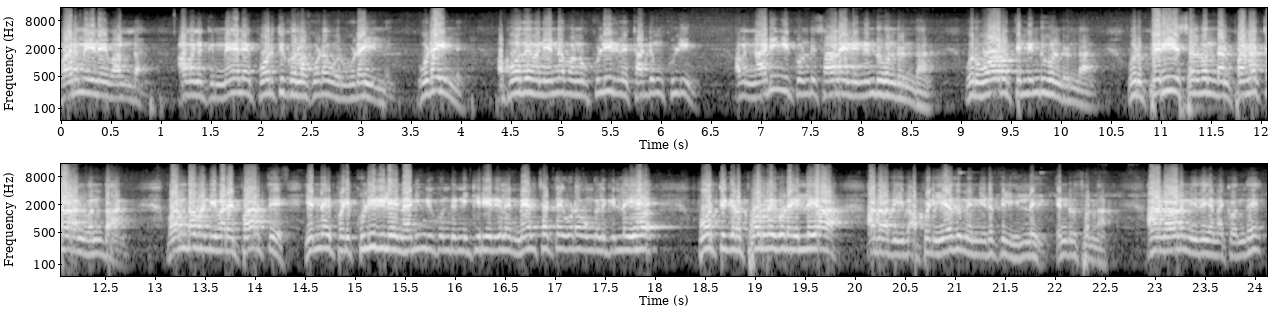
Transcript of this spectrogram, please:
வறுமையிலே வாழ்ந்தான். அவனுக்கு மேலே போர்த்தி கொள்ளக்கூட ஒரு உடை இல்லை. உடை இல்லை. அப்போது அவன் என்ன பண்ணும்? குளிரில் கடும் குளிர். அவன் நடுங்கி கொண்டு சாலையில் நின்று கொண்டிருந்தான். ஒரு ஓரத்தில் நின்று கொண்டிருந்தான். ஒரு பெரிய செல்வன் தான் பணக்காரன் வந்தான். வந்தவன் இவரை பார்த்து என்ன இப்படி குளிரிலே நடுங்கிக் கொண்டு நிற்கிறீர்களே? மேல் சட்டை கூட உங்களுக்கு இல்லையே? போர்த்துகிற போர்வை கூட இல்லையா? அது அது அப்படி ஏதும் என்னிடத்தில் இல்லை என்று சொன்னான். ஆனாலும் இது எனக்கு வந்து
